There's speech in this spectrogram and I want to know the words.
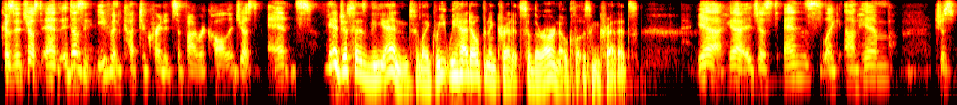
Because it just ends. It doesn't even cut to credits, if I recall. It just ends. Yeah, it just says the end. Like we we had opening credits, so there are no closing credits. Yeah, yeah. It just ends like on him, just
